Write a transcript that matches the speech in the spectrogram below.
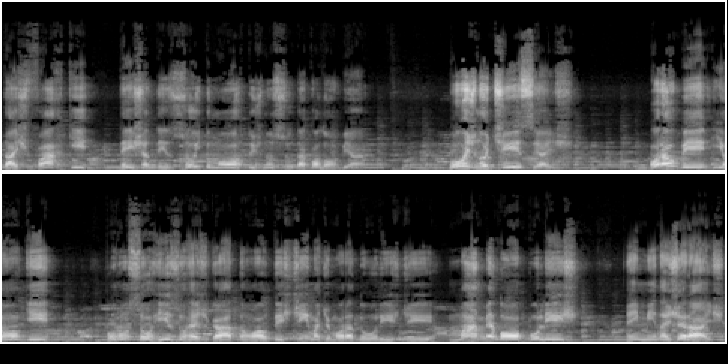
das Farc deixa 18 mortos no sul da Colômbia. Boas notícias! Oral B e ONG, por um sorriso, resgatam a autoestima de moradores de Marmelópolis, em Minas Gerais.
